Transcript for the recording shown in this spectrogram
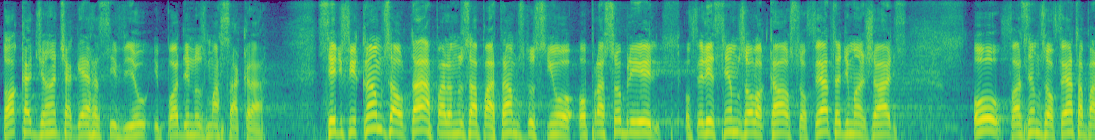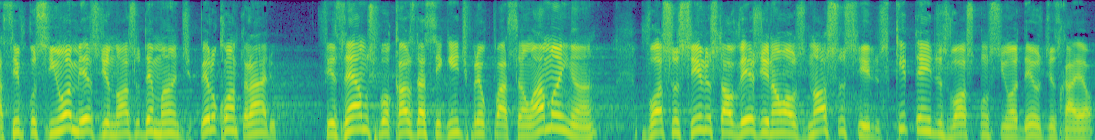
Toca adiante a guerra civil e podem nos massacrar. Se edificamos altar para nos apartarmos do Senhor, ou para sobre ele oferecemos holocausto, oferta de manjares, ou fazemos oferta pacífica, o Senhor mesmo de nós o demande. Pelo contrário, fizemos por causa da seguinte preocupação, amanhã vossos filhos talvez dirão aos nossos filhos, que tendes vós com o Senhor Deus de Israel?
